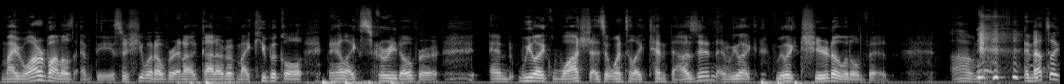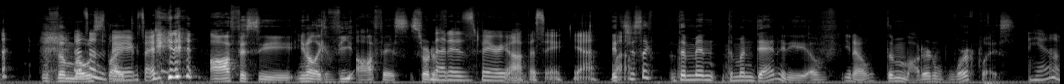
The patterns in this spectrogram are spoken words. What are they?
my water bottle's empty. So she went over and I got out of my cubicle and I like scurried over, and we like watched as it went to like ten thousand, and we like we like cheered a little bit, um, and that's like the most like exciting. officey, you know, like the office sort of that is very opposite. Yeah. it's Wow. just like the min- the mundanity of you know the modern workplace. Yeah,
